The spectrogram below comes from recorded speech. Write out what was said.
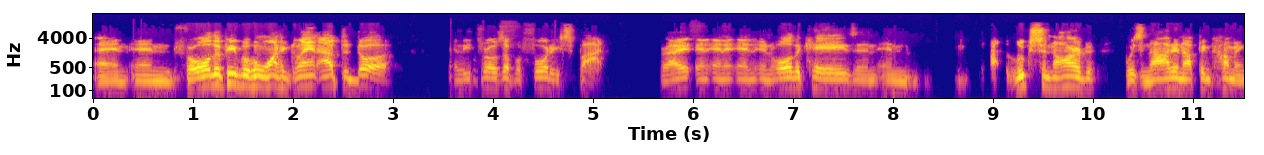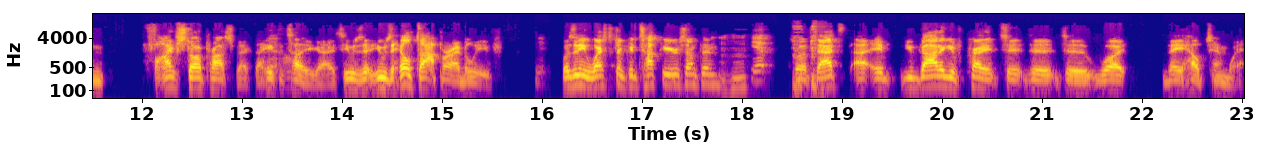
And and for all the people who want to glance out the door, and he throws up a 40 spot, right? And and and, and all the Ks and and Luke Sinnard was not an up and coming five star prospect. I hate to tell you guys, he was a, he was a hilltopper, I believe. Wasn't he Western Kentucky or something? Mm-hmm. Yep. So if that's uh, if you got to give credit to to to what they helped him with.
